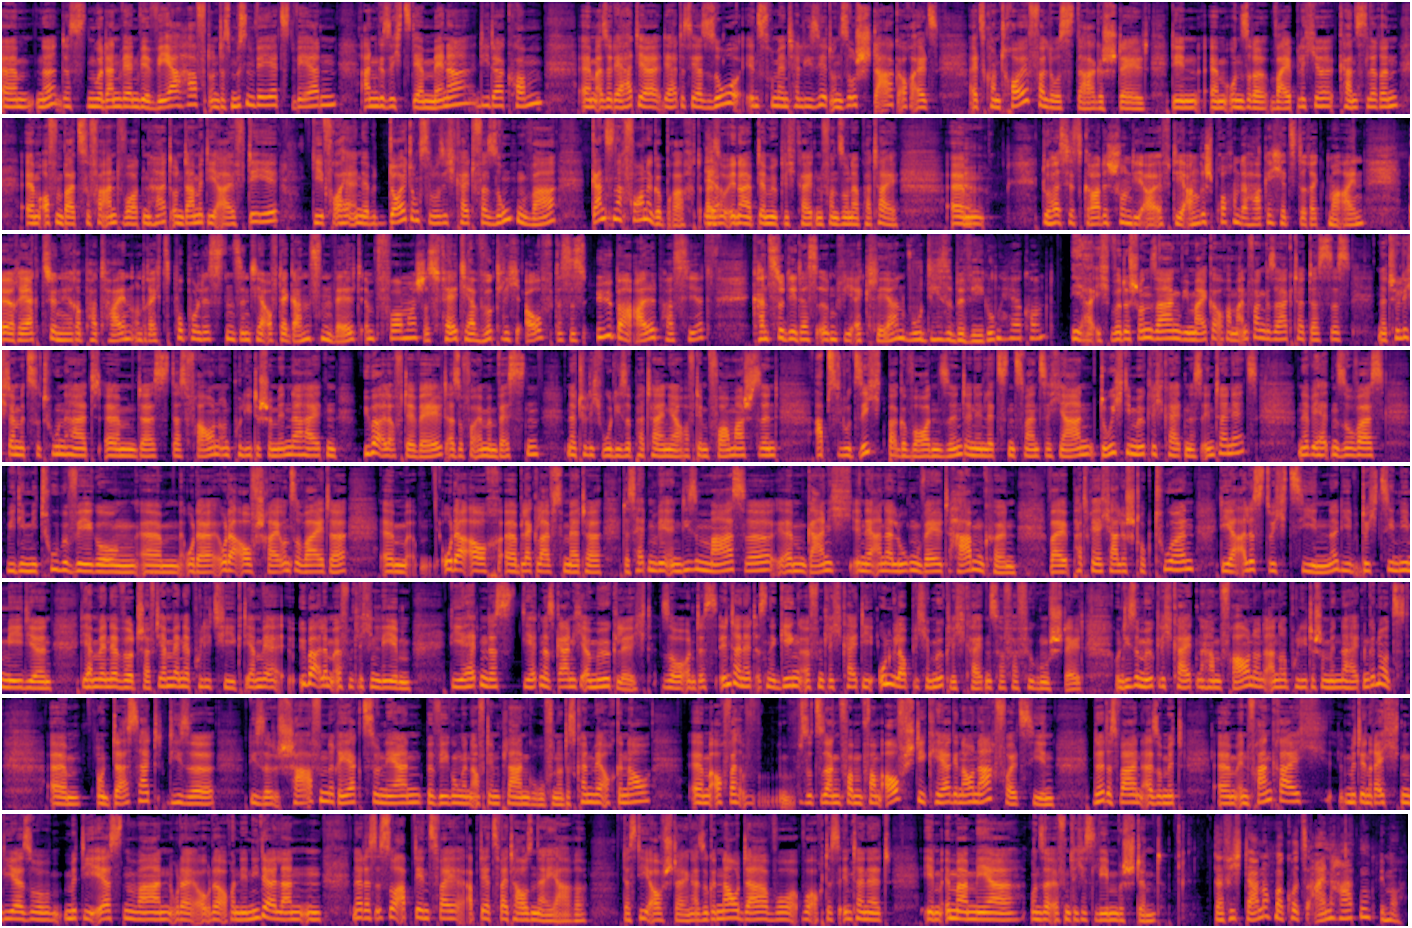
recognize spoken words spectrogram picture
Ähm, ne, das, nur dann werden wir wehrhaft und das müssen wir jetzt werden angesichts der Männer, die da kommen. Ähm, also der hat ja, der hat es ja so instrumentalisiert und so stark auch als als Kontrollverlust dargestellt, den ähm, unsere weibliche Kanzlerin ähm, offenbar zu verantworten hat und damit die AfD die vorher in der Bedeutungslosigkeit versunken war, ganz nach vorne gebracht. Also ja. innerhalb der Möglichkeiten von so einer Partei. Ähm, ja. Du hast jetzt gerade schon die AfD angesprochen, da hake ich jetzt direkt mal ein. Äh, reaktionäre Parteien und Rechtspopulisten sind ja auf der ganzen Welt im Vormarsch. Es fällt ja wirklich auf, dass es überall passiert. Kannst du dir das irgendwie erklären, wo diese Bewegung herkommt? Ja, ich würde schon sagen, wie Maike auch am Anfang gesagt hat, dass das natürlich damit zu tun hat, ähm, dass, dass Frauen und politische Minderheiten überall auf der Welt, also vor allem im Westen, natürlich, wo diese Parteien ja auch auf dem Vormarsch sind, absolut sichtbar geworden sind in den letzten 20 Jahren durch die Möglichkeiten des Internets. Ne, wir hätten sowas wie die MeToo-Bewegung ähm, oder, oder Aufschrei und so weiter ähm, oder auch äh, Black Lives Matter. Das hätten wir in diesem Maße gar nicht in der analogen Welt haben können, weil patriarchale Strukturen, die ja alles durchziehen. Ne? Die durchziehen die Medien, die haben wir in der Wirtschaft, die haben wir in der Politik, die haben wir überall im öffentlichen Leben. Die hätten das, die hätten das gar nicht ermöglicht. So und das Internet ist eine Gegenöffentlichkeit, die unglaubliche Möglichkeiten zur Verfügung stellt. Und diese Möglichkeiten haben Frauen und andere politische Minderheiten genutzt. Ähm, und das hat diese diese scharfen reaktionären Bewegungen auf den Plan gerufen. Und das können wir auch genau ähm, auch was, sozusagen vom, vom Aufstieg her genau nachvollziehen. Ne, das waren also mit ähm, in Frankreich mit den Rechten, die ja so mit die ersten waren oder oder auch in den Niederlanden. Ne, das ist so ab den zwei ab der 2000er Jahre, dass die aufsteigen. Also genau da, wo wo auch das Internet eben immer mehr unser öffentliches Leben bestimmt. Darf ich da noch mal kurz einhaken? Immer.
